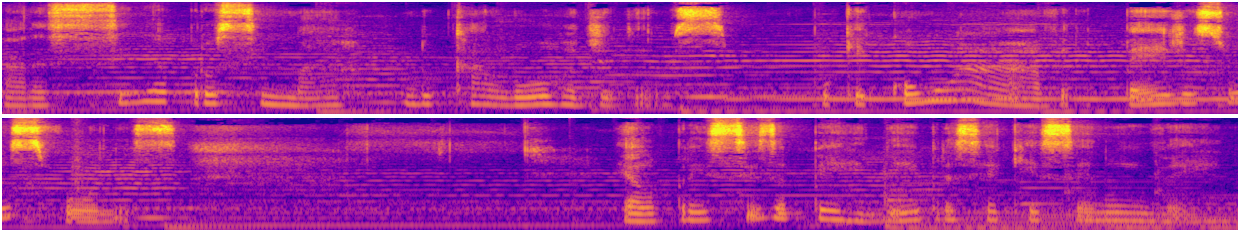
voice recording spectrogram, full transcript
para se aproximar do calor de Deus. Porque, como a árvore perde as suas folhas, ela precisa perder para se aquecer no inverno.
